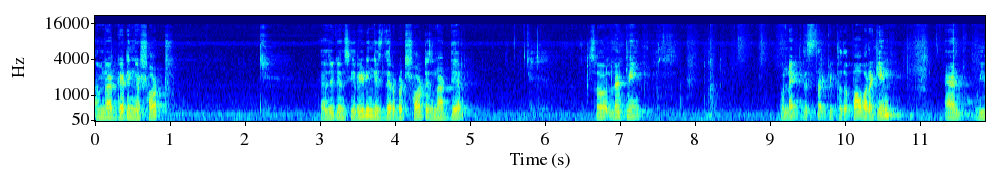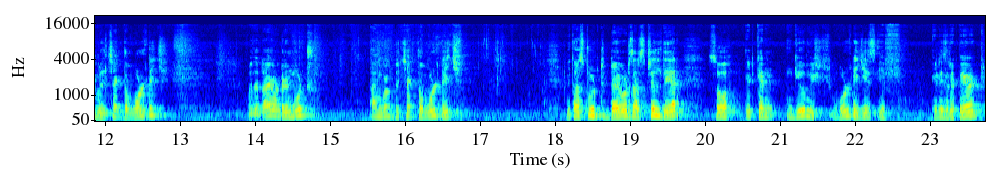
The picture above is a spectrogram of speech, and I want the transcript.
i'm not getting a short. As you can see reading is there but short is not there. So let me connect this circuit to the power again and we will check the voltage. With the diode removed I'm going to check the voltage because two diodes are still there so it can give me voltages if it is repaired.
